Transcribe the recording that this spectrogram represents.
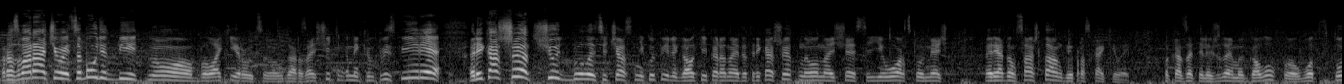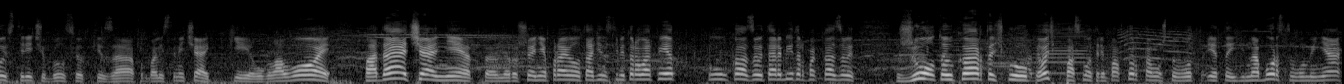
разворачивается, будет бить, но блокируется удар защитниками Квиспири. Рикошет чуть было сейчас не купили голкипера на этот рикошет, но на счастье Еворского мяч рядом со штангой проскакивает. Показатель ожидаемых голов вот в той встрече был все-таки за футболистами Чайки. Угловой. Подача. Нет. Нарушение правил. Это 11-метровый отмет указывает арбитр, показывает желтую карточку. Давайте посмотрим повтор, потому что вот это единоборство у меня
